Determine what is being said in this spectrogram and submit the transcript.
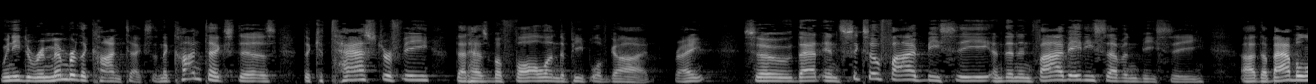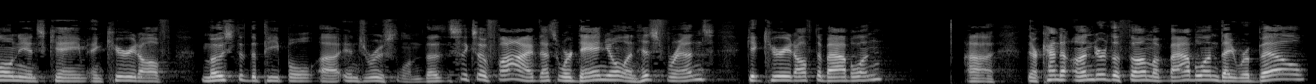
we need to remember the context. And the context is the catastrophe that has befallen the people of God, right? So that in 605 BC and then in 587 BC, uh, the Babylonians came and carried off most of the people uh, in Jerusalem. The 605, that's where Daniel and his friends get carried off to Babylon. Uh, they're kind of under the thumb of Babylon. They rebel,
